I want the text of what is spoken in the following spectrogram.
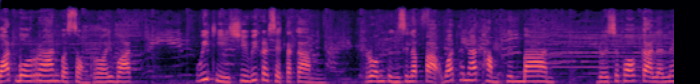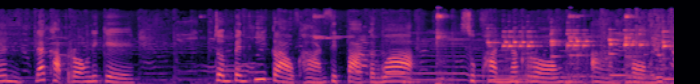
วัดโบราณกว่า 200 วัด วิถีชีวิตเกษตรกรรม รวมถึงศิลปะวัฒนธรรมพื้นบ้าน โดยเฉพาะการละเล่นและขับร้องลิเก จนเป็นที่กล่าวขานติดปากกันว่า สุพรรณนักร้องอ่างทองลิเก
